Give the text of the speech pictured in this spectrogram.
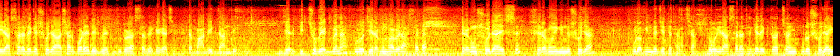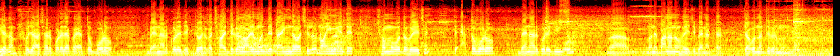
এই রাস্তাটা থেকে সোজা আসার পরে দেখবে দুটো রাস্তা বেঁকে গেছে, একটা বাঁ দিক, ডান দিক। যে, কিচ্ছু বেঁকবে না, পুরো যেরকমভাবে রাস্তাটা এরকম সোজা এসছে, সেরকমই কিন্তু সোজা, পুরো কিন্তু যেতে থাকে আচ্ছা তো ওই রাস্তাটা থেকে দেখতে পাচ্ছ, আমি পুরো সোজাই এলাম সোজা আসার পরে দেখো এত বড় ব্যানার করে দেখতে পাচ্ছ, ছয় থেকে নয়ের মধ্যে টাইম দেওয়া ছিল, নয় মেতে সম্ভবত হয়েছে। তো এত বড় ব্যানার করে কিন্তু মানে বানানো হয়েছে ব্যানারটা, জগন্নাথ দেবের মন্দির। তো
